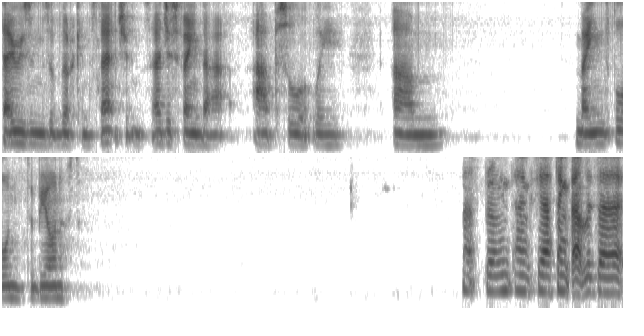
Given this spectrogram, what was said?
thousands of their constituents. I just find that absolutely um, mind blown, to be honest. That's brilliant. Thanks. Yeah, I think that was a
